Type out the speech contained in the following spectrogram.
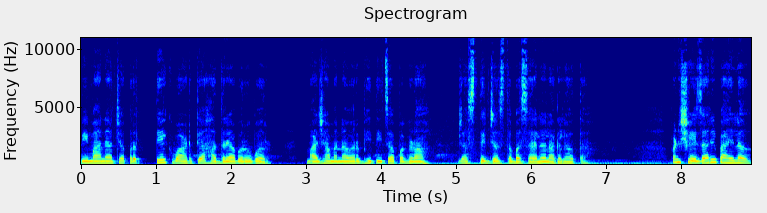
विमानाच्या प्रत्येक वाढत्या हादऱ्याबरोबर माझ्या मनावर भीतीचा पगडा जास्तीत जास्त बसायला लागला होता. पण शेजारी पाहिलं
